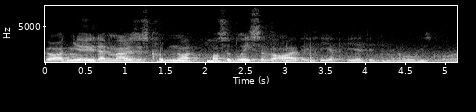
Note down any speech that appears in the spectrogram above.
God knew that Moses could not possibly survive if he appeared to him in all his glory.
